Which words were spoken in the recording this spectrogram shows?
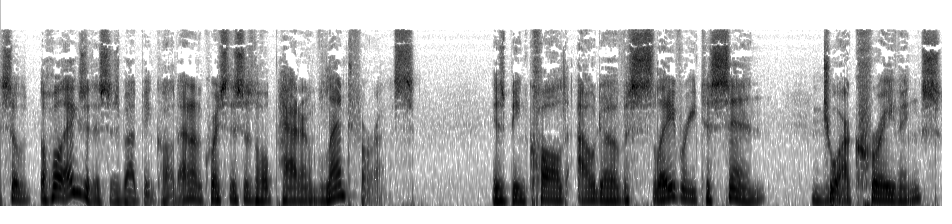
so the whole Exodus is about being called out. And of course, this is the whole pattern of Lent for us, is being called out of slavery to sin, mm-hmm. to our cravings,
